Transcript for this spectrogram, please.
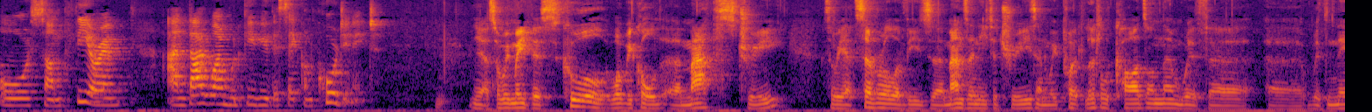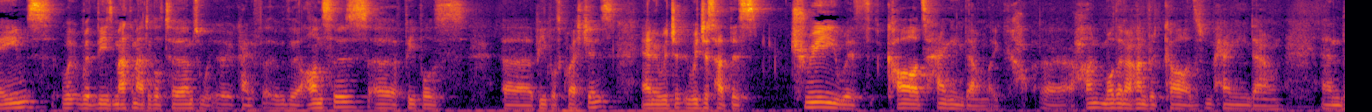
or some theorem, and that one would give you the second coordinate. Yeah, so we made this cool, what we called a maths tree. So we had several of these uh, Manzanita trees, and we put little cards on them with uh, uh, with names, with, with, these mathematical terms, with, uh, kind of uh, the answers of people's uh, people's questions, and we, ju- we just had this tree with cards hanging down, like more than hundred cards hanging down. And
